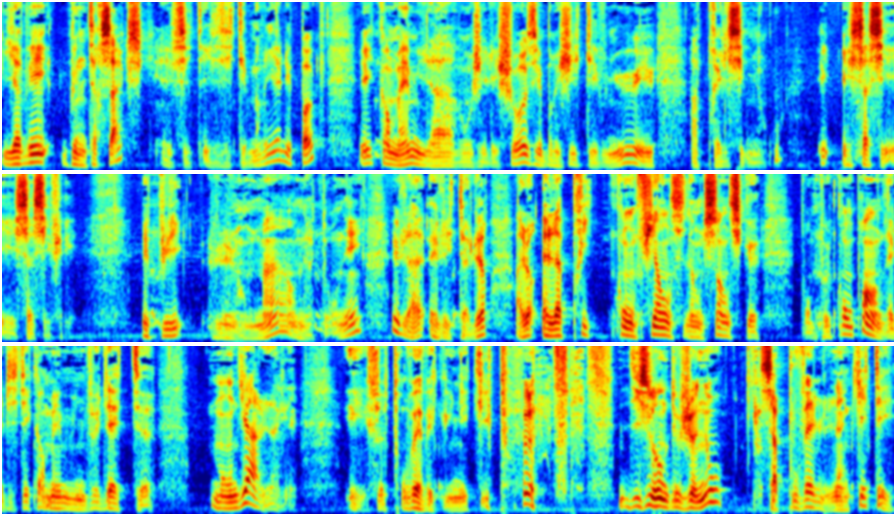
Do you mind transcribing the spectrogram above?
Il y avait Gunther Sachs, ils étaient mariés à l'époque, et quand même, il a arrangé les choses, et Brigitte est venue, et après, il s'est mis en coup, et, et ça, s'est, fait. Et puis, le lendemain, on a tourné, et là, elle est à l'heure. Alors, elle a pris confiance dans le sens que, on peut comprendre, elle était quand même une vedette mondiale et se trouver avec une équipe, disons, de genoux, ça pouvait l'inquiéter.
